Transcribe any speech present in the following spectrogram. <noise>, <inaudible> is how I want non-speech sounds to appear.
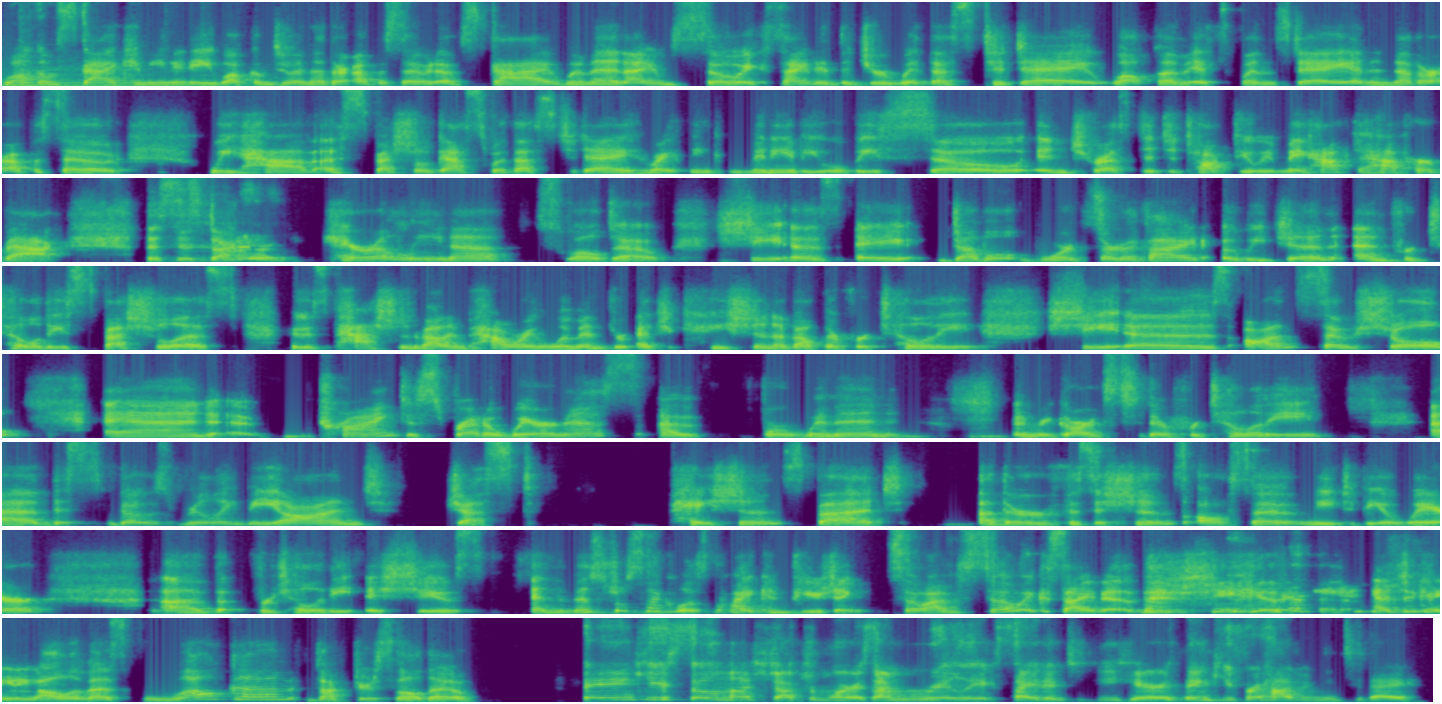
Welcome, Sky community. Welcome to another episode of Sky Women. I am so excited that you're with us today. Welcome. It's Wednesday and another episode. We have a special guest with us today who I think many of you will be so interested to talk to. We may have to have her back. This is Dr. Carolina Sueldo. She is a double board certified OB-GYN and fertility specialist who's passionate about empowering women through education about their fertility. She is on social and trying to spread awareness of, for women in regards to their fertility. Uh, this goes really beyond just patients, but other physicians also need to be aware of fertility issues. And the menstrual cycle is quite confusing. So I'm so excited <laughs> that she is <laughs> educating all of us. Welcome, Dr. Sueldo. Thank you so much, Dr. Morris. I'm really excited to be here. Thank you for having me today.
